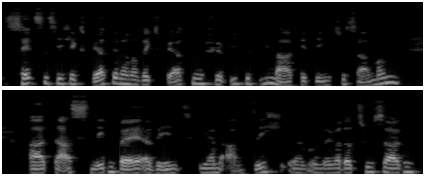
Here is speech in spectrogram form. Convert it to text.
setzen sich Expertinnen und Experten für B2B-Marketing zusammen. Äh, das nebenbei erwähnt ehrenamtlich, äh, muss man immer dazu sagen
